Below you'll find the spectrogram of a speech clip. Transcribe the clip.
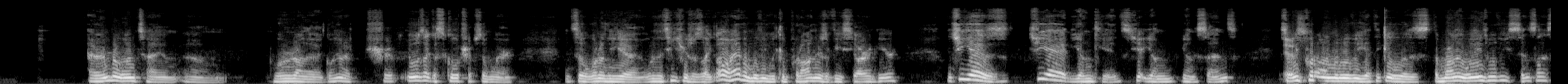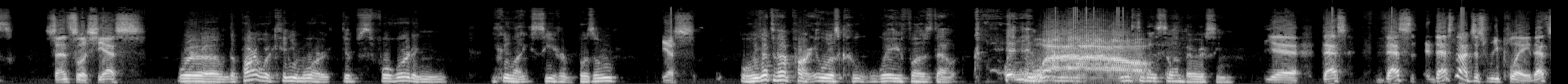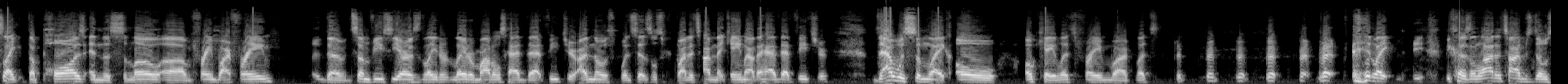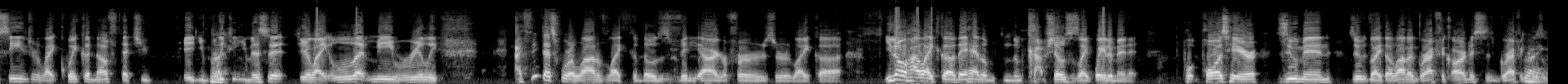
I remember one time um, we were on a going on a trip. It was like a school trip somewhere, and so one of the uh, one of the teachers was like, "Oh, I have a movie we can put on. There's a VCR in here." And she has she had young kids, she had young young sons, so yes. we put on the movie. I think it was the Marlon Wayans movie, Senseless. Senseless, yes. Where uh, the part where Kenya Moore dips forward and you can like see her bosom. Yes. When we got to that part, it was way fuzzed out. wow, it was so embarrassing. Yeah, that's that's that's not just replay. That's like the pause and the slow um, frame by frame. The some VCRs later later models had that feature. I know when Senseless by the time that came out, they had that feature. That was some like oh okay, let's frame by let's like because a lot of times those scenes are like quick enough that you you blink right. and you miss it. You're like, let me really. I think that's where a lot of like those videographers or like uh you know how like uh, they had the, the cop shows is like wait a minute pause here, zoom in, zoom like a lot of graphic artists and graphic right.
